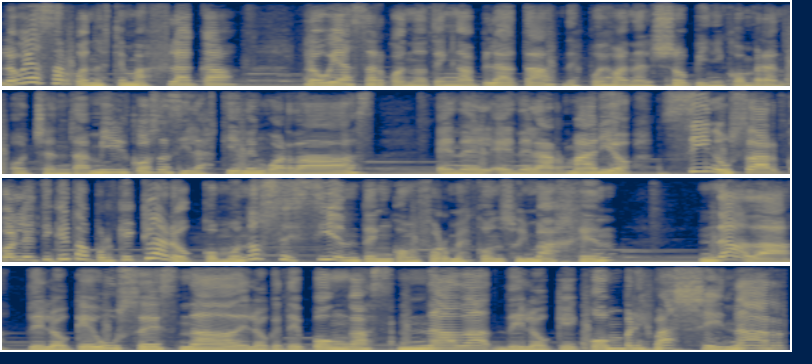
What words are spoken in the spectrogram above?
Lo voy a hacer cuando esté más flaca, lo voy a hacer cuando tenga plata, después van al shopping y compran 80 mil cosas y las tienen guardadas en el, armario sin usar con la etiqueta, porque claro, como no se sienten conformes con su imagen, nada de lo que uses, nada de lo que te pongas, nada de lo que compres va a llenar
